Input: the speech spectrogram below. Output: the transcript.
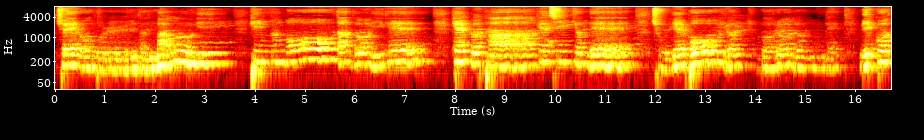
죄로 물든 마음이 흰 눈보다 더 이게 깨끗하게 씻겼네 주의 보혈 흐르는데 믿고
